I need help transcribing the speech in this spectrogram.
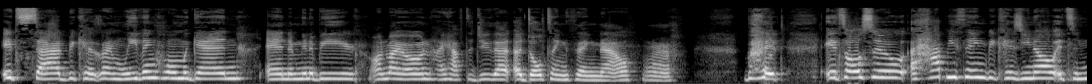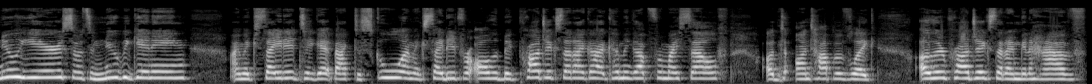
it's sad because I'm leaving home again, and I'm gonna be on my own. I have to do that adulting thing now. Ugh. But it's also a happy thing because, you know, it's a new year, so it's a new beginning. I'm excited to get back to school. I'm excited for all the big projects that I got coming up for myself on, on top of like other projects that I'm going to have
